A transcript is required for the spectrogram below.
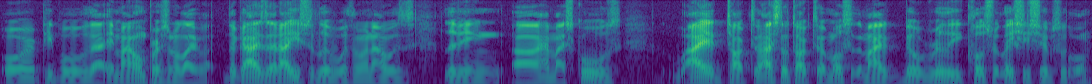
or people that in my own personal life, the guys that I used to live with when I was living uh, at my schools, I had talked to, I still talk to most of them. I built really close relationships with them,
